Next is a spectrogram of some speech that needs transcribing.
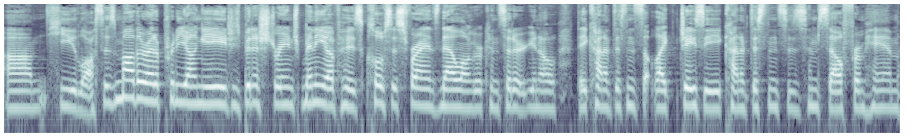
Um, he lost his mother at a pretty young age. He's been estranged. Many of his closest friends no longer consider, you know, they kind of distance like Jay Z kind of distances himself from him.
